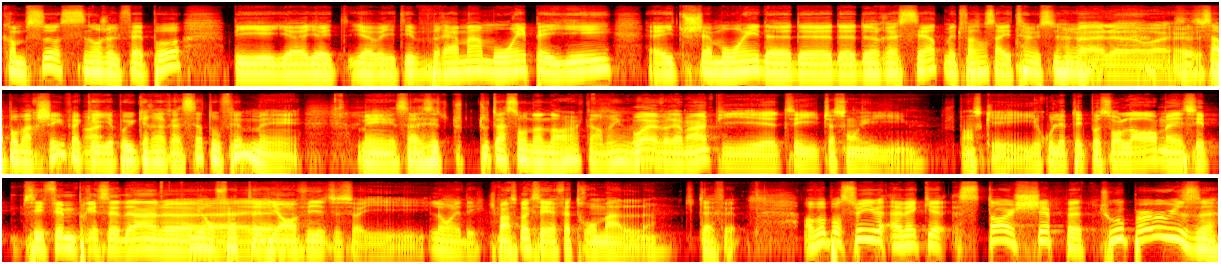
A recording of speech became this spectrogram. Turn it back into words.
comme ça, sinon je le fais pas. Puis il a, il a- il a été vraiment moins payé. Euh, il touchait moins de, de- de- de recettes, mais de toute façon, ça a été un. Ben, là, ouais, Euh, ça n'a pas marché, fait qu'il n'y a pas eu grand recette au film, mais, mais ça c'est tout, tout à son honneur quand même. Ouais, vraiment. Puis, euh, tu sais, de toute façon, il- je pense qu'il roulait peut-être pas sur l'or, mais ses, ses films précédents, là, Ils ont fait, euh, ils euh, ont fait, c'est ça. ils- l'ont aidé, je pense pas que ça ait fait trop mal. là. tout à fait. On va poursuivre avec Starship Troopers,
